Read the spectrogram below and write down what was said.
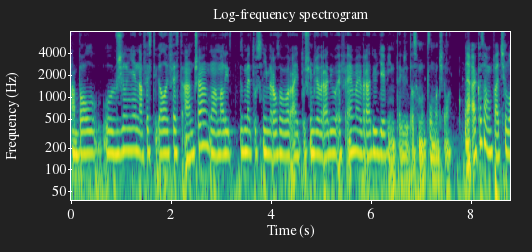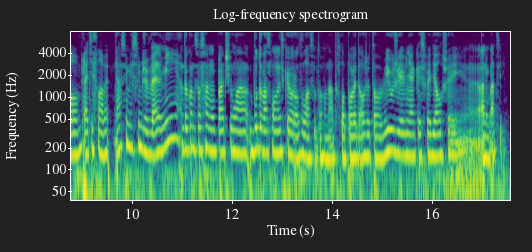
a bol v Žiline na festivale Fest Anča. No a mali sme tu s ním rozhovor aj tuším, že v rádiu FM aj v rádiu Devin, takže to som mu tlmočila. A ako sa mu páčilo v Bratislave? Ja si myslím, že veľmi. Dokonca sa mu páčila budova slovenského rozhlasu, toho nadchlo. Povedal, že to využije v nejakej svojej ďalšej e, animácii.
